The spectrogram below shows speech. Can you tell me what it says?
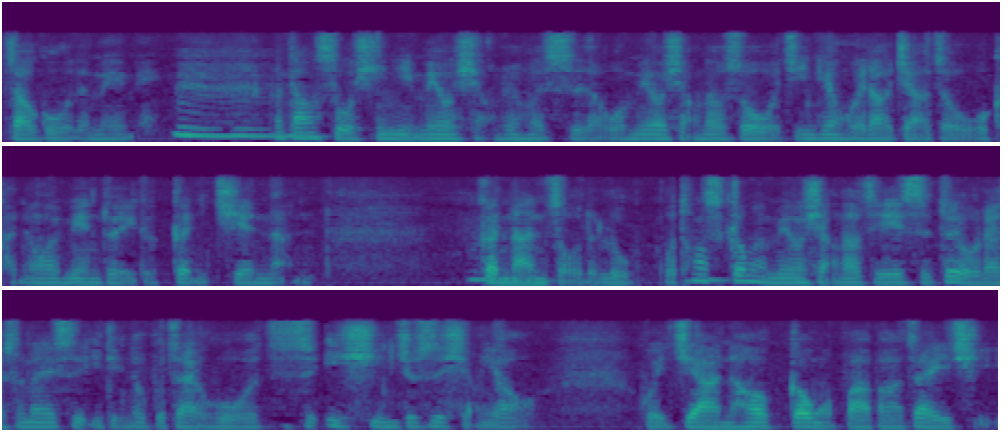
照顾我的妹妹。嗯嗯。那当时我心里没有想任何事啊，我没有想到说我今天回到加州，我可能会面对一个更艰难、更难走的路。我当时根本没有想到这些事，对我来说那些事一点都不在乎，我只是一心就是想要回家，然后跟我爸爸在一起，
